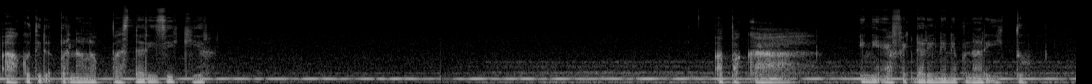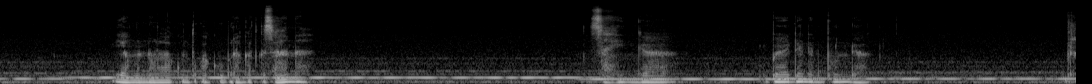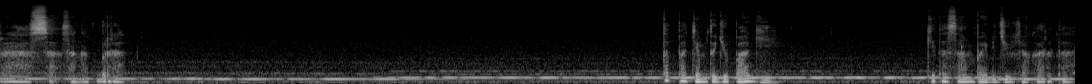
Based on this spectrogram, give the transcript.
aku tidak pernah lepas dari zikir. Apakah ini efek dari nenek penari itu yang menolak untuk aku berangkat ke sana? Sehingga badan dan pundak berasa sangat berat. Tepat jam 7 pagi, kita sampai di Yogyakarta.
